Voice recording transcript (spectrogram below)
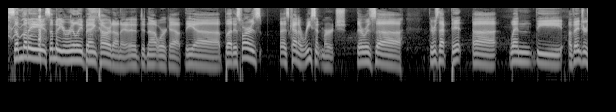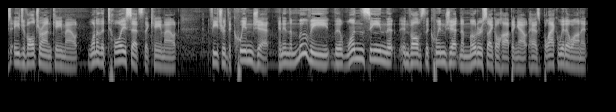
somebody somebody really banked hard on it, and it did not work out. The uh, but as far as as kind of recent merch, there was uh, there was that bit uh, when the Avengers: Age of Ultron came out. One of the toy sets that came out featured the Quinjet, and in the movie, the one scene that involves the Quinjet and a motorcycle hopping out has Black Widow on it.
